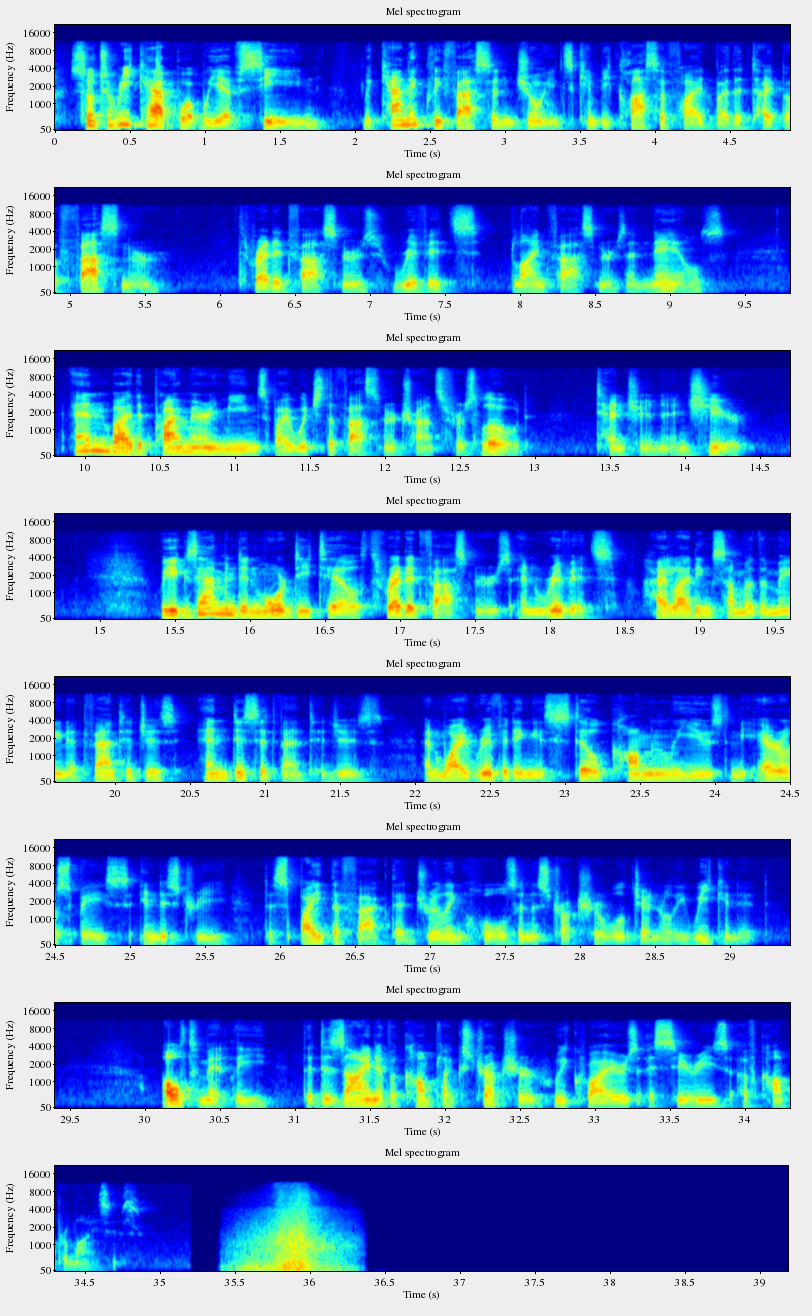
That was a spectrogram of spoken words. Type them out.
So to recap what we have seen, mechanically fastened joints can be classified by the type of fastener, threaded fasteners, rivets, blind fasteners, and nails, and by the primary means by which the fastener transfers load, tension and shear. We examined in more detail threaded fasteners and rivets, highlighting some of the main advantages and disadvantages and why riveting is still commonly used in the aerospace industry despite the fact that drilling holes in a structure will generally weaken it. Ultimately, the design of a complex structure requires a series of compromises.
